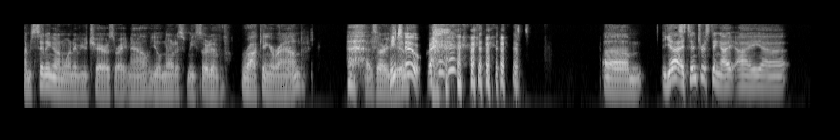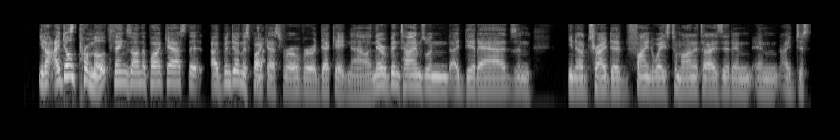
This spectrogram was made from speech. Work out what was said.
I'm sitting on one of your chairs right now. You'll notice me sort of rocking around. As are Me you. too. um yeah it's interesting i i uh you know i don't promote things on the podcast that i've been doing this podcast for over a decade now and there have been times when i did ads and you know tried to find ways to monetize it and and i just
